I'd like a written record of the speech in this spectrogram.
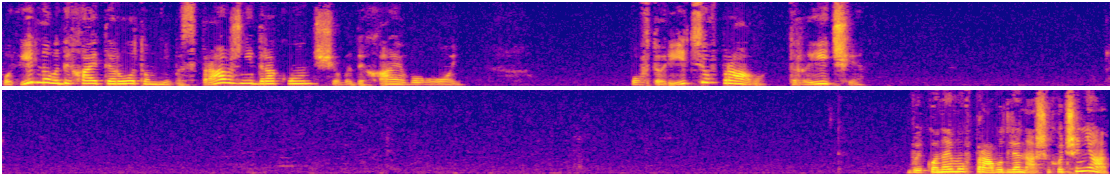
повільно видихайте ротом, ніби справжній дракон, що видихає вогонь. Повторіть цю вправу тричі. Виконаємо вправу для наших оченят.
